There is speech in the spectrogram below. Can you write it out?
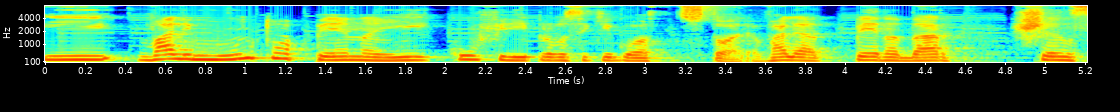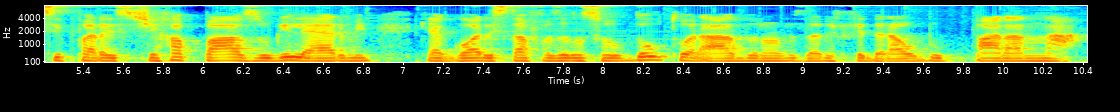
e vale muito a pena aí conferir para você que gosta de história. Vale a pena dar chance para este rapaz, o Guilherme, que agora está fazendo seu doutorado na Universidade Federal do Paraná.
